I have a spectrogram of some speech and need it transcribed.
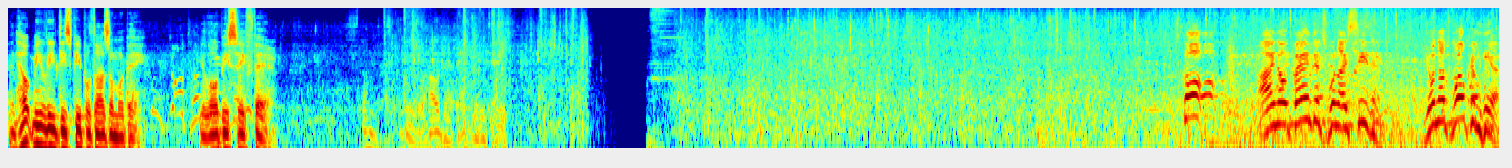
Then help me lead these people to Azamo Bay. You'll all be safe there. Stop! I know bandits when I see them. You're not welcome here.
